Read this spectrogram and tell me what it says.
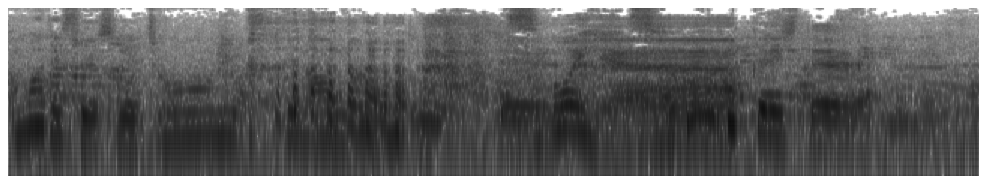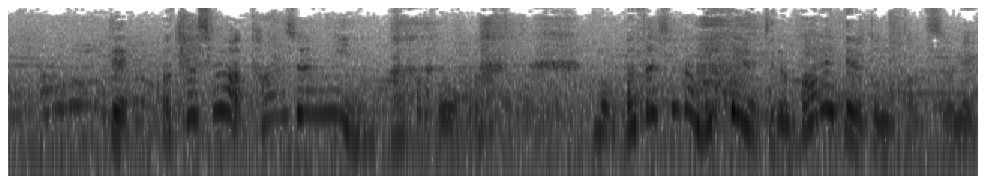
こまでするその情熱ってなんだろうと思って。すごいね。すごいびっくりして。で私は単純になんかこう もう私が見てるっていうのはバレてると思ったんですよね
